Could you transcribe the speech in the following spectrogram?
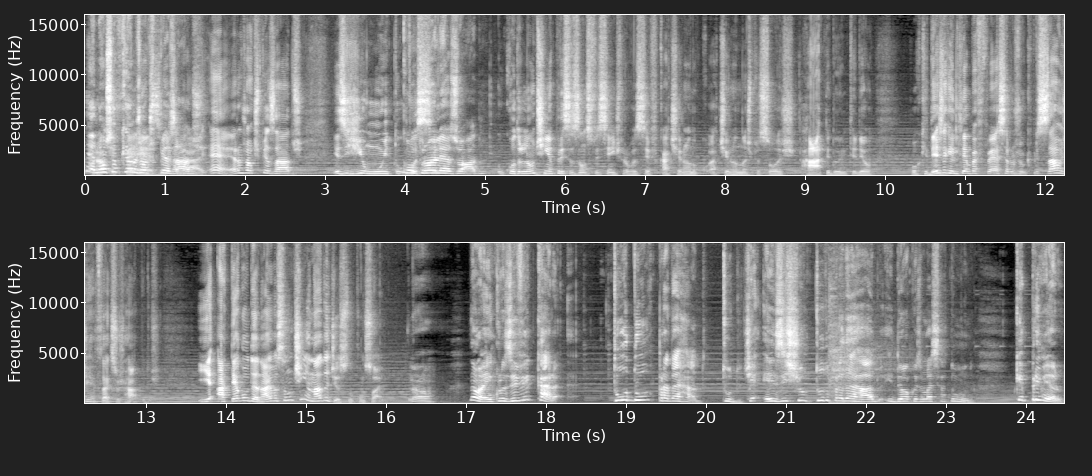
É, pra não só porque eram jogos pesados. É, eram jogos pesados. Exigia muito. O controle você- é zoado. o controle não tinha precisão suficiente pra você ficar atirando, atirando nas pessoas rápido, entendeu? Porque desde aquele tempo FPS era um jogo que precisava de reflexos rápidos. E até GoldenEye você não tinha nada disso no console. Não. Não, é inclusive, cara, tudo pra dar errado. Tudo. Tinha, existiu tudo pra dar errado e deu a coisa mais certa do mundo. Porque, primeiro,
